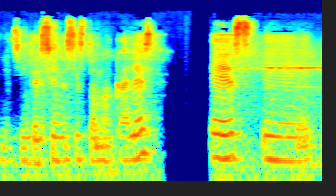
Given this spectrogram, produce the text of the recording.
las infecciones estomacales es eh,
